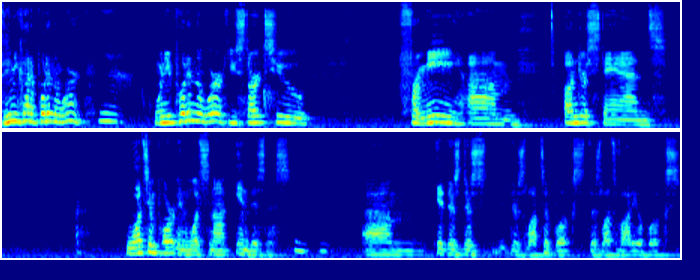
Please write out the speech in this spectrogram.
then you got to put in the work. Yeah. When you put in the work, you start to, for me, um, understand what's important and what's not in business. Um, it, there's there's there's lots of books. There's lots of audiobooks.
